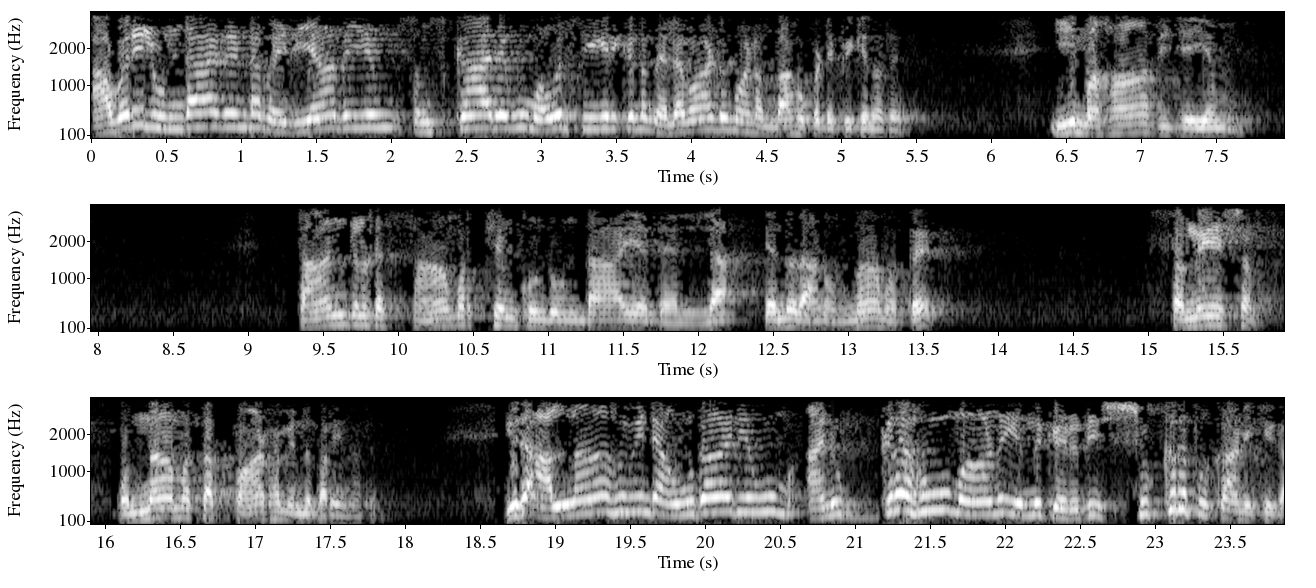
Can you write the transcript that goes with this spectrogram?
അവരിൽ ഉണ്ടാകേണ്ട മര്യാദയും സംസ്കാരവും അവർ സ്വീകരിക്കേണ്ട നിലപാടുമാണ് അള്ളാഹു പഠിപ്പിക്കുന്നത്. ഈ മഹാവിജയം താങ്കളുടെ സാമർഥ്യം കൊണ്ടുണ്ടായതല്ല എന്നതാണ് ഒന്നാമത്തെ സന്ദേശം ഒന്നാമത്തെ പാഠം എന്ന് പറയുന്നത്. ഇത് അള്ളാഹുവിന്റെ ഔദാര്യവും അനുഗ്രഹവുമാണ് എന്ന് കരുതി ശുക്രപ്പ് കാണിക്കുക.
